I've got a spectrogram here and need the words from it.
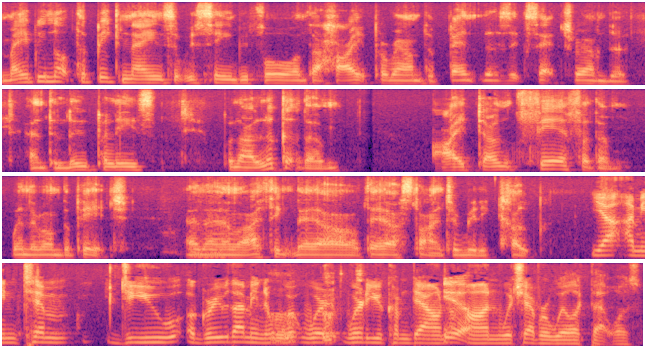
maybe not the big names that we've seen before, and the hype around the Bendtners, etc., and the and the Lupolis. When I look at them, I don't fear for them when they're on the pitch, and um, I think they are they are starting to really cope. Yeah, I mean, Tim, do you agree with that? I mean, where where do you come down yeah. on whichever Willock that was?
